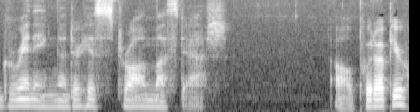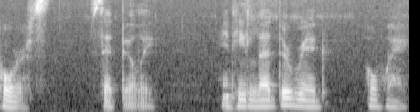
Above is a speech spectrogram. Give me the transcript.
grinning under his straw mustache. I'll put up your horse, said Billy, and he led the rig away.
